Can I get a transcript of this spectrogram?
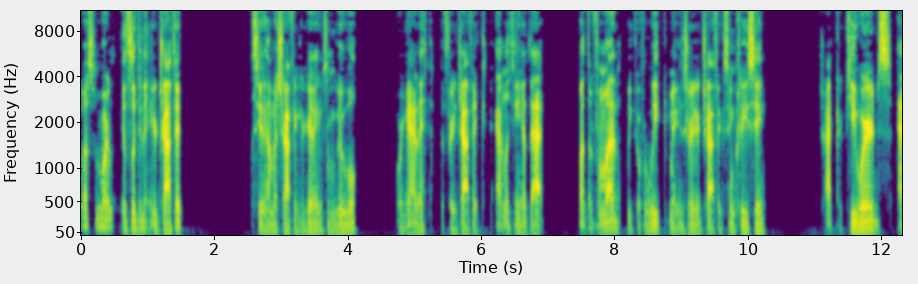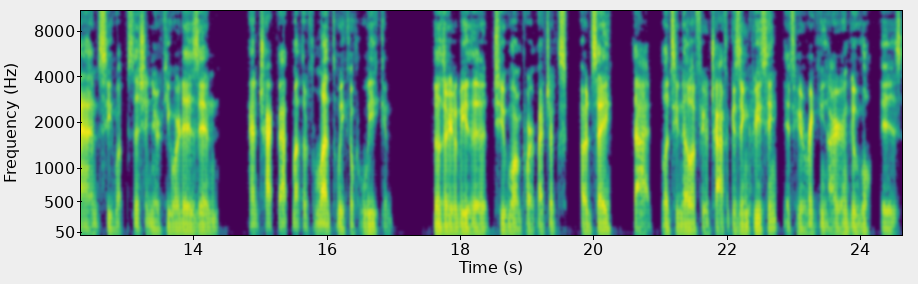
Most importantly, it's looking at your traffic, seeing how much traffic you're getting from Google, organic, the free traffic, and looking at that month over month, week over week, making sure your traffic's increasing. Track your keywords and see what position your keyword is in, and track that month over month, week over week. And those are going to be the two more important metrics, I would say, that lets you know if your traffic is increasing, if you're ranking higher in Google, is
